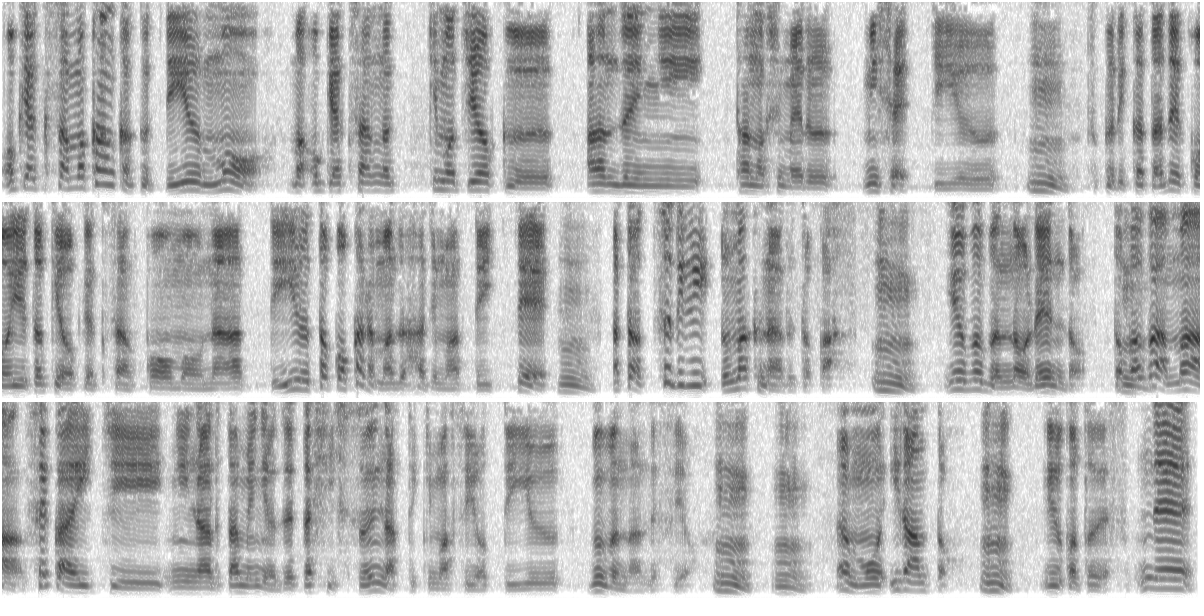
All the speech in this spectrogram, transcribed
お客様感覚っていうのも、まあ、お客さんが気持ちよく安全に楽しめる店っていううん。作り方でこういう時お客さんこう思うなっていうとこからまず始まっていって、うん。あとは釣り上手くなるとかうん。いう部分の連動とかが、まあ世界一になるためには絶対必須になってきますよっていう部分なんですよ。うん。うん。もういらんとうん。いうことです。で、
